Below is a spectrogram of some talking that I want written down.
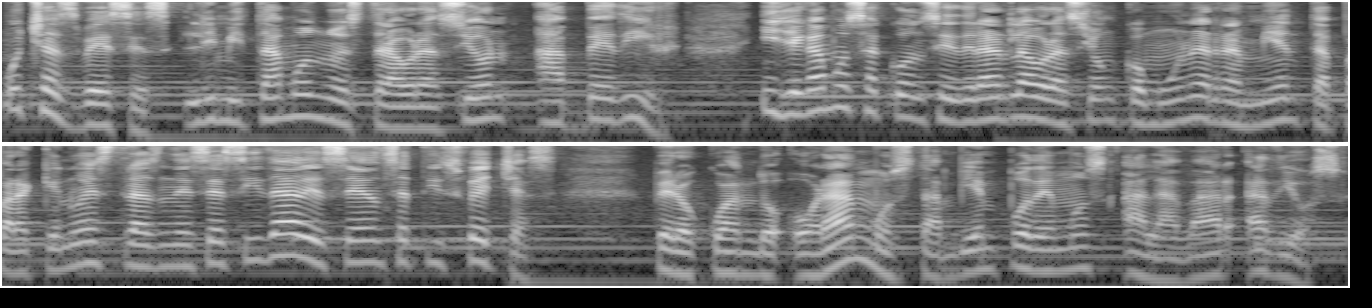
Muchas veces limitamos nuestra oración a pedir y llegamos a considerar la oración como una herramienta para que nuestras necesidades sean satisfechas pero cuando oramos también podemos alabar a Dios,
